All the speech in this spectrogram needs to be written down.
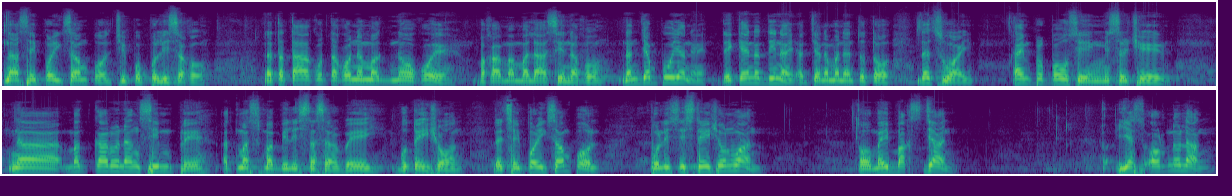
na say for example, chief of police ako, natatakot ako na mag-no ko eh. Baka mamalasin ako. Nandiyan po yan eh. They cannot deny. At yan naman ang totoo. That's why I'm proposing, Mr. Chair, na magkaroon ng simple at mas mabilis na survey, mutation. Let's say for example, Police Station 1. Oh, may box dyan. Yes or no lang.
